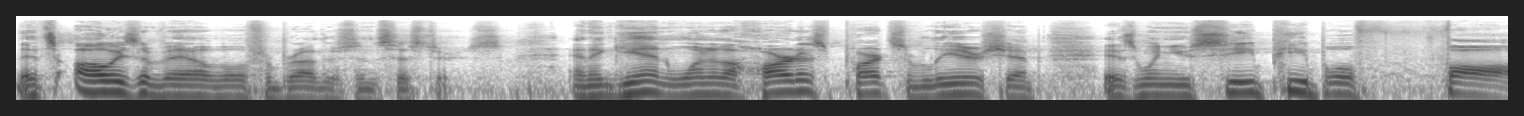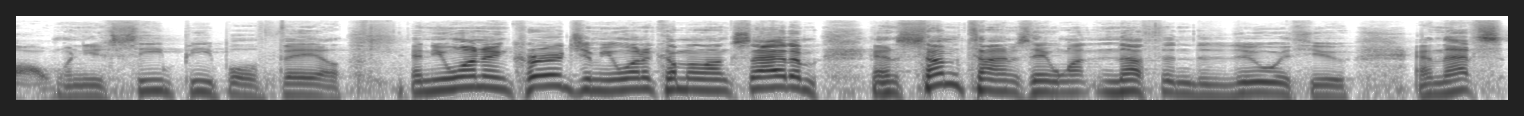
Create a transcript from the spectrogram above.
It's always available for brothers and sisters. And again, one of the hardest parts of leadership is when you see people fall, when you see people fail. And you want to encourage them, you want to come alongside them, and sometimes they want nothing to do with you. And that's,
